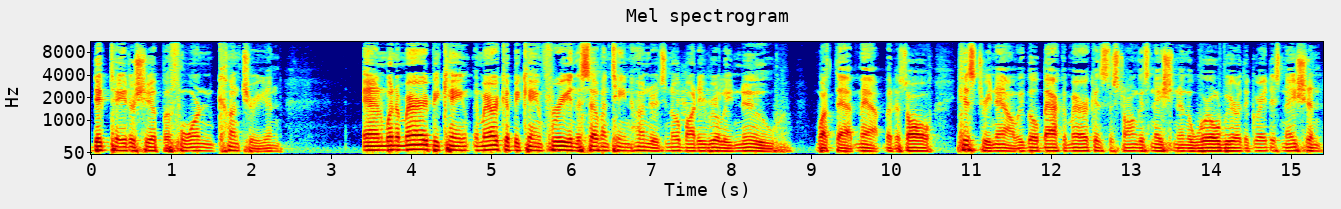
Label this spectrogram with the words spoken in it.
dictatorship, a foreign country. And, and when America became, America became free in the 1700s, nobody really knew what that meant, but it's all history now. We go back, America is the strongest nation in the world. We are the greatest nation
